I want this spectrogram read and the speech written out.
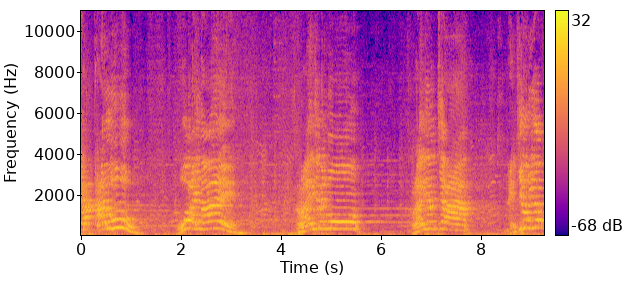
จับตาดูว่ายไงใครจะเป็นมู รจะเป็นจ่าในเที่ยวนี้ครับ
